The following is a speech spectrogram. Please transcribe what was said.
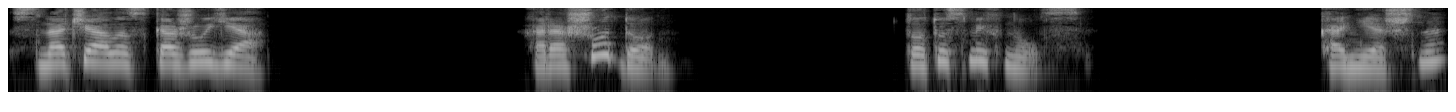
Сначала скажу я. Хорошо, Дон? Тот усмехнулся. Конечно.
